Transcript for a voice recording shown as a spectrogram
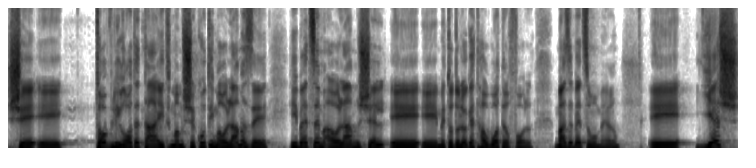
שטוב לראות את ההתממשקות עם העולם הזה, היא בעצם העולם של אה, אה, מתודולוגיית הווטרפול. מה זה בעצם אומר? אה, יש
